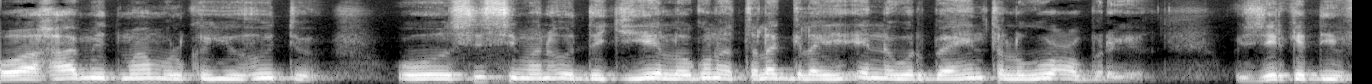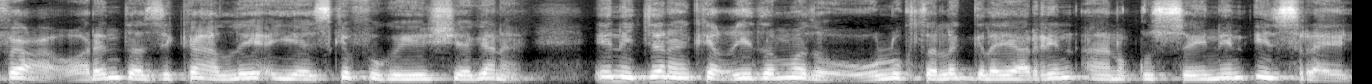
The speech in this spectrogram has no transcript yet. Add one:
oo ahaa mid maamulka yuhuuddu uu si siman oo dejiyey looguna talagalay in warbaahinta lagu caburiyo wasiirka difaaca oo arrintaasi ka hadlay ayaa iska fogeeyey sheegana in jananka ciidamada uu lugta la galay arrin aan qusaynin israel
